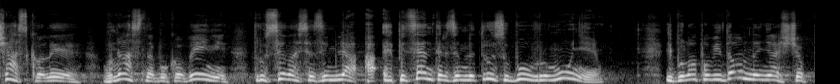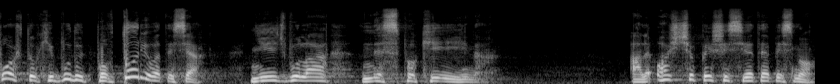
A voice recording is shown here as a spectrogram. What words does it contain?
час, коли у нас на Буковині трусилася земля, а епіцентр землетрусу був в Румунії. І було повідомлення, що поштовхи будуть повторюватися. Ніч була неспокійна. Але ось що пише Святе Письмо.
